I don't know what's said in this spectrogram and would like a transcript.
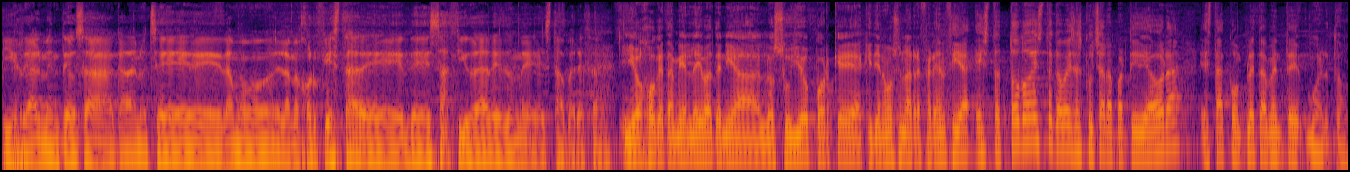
y realmente, o sea, cada noche damos la mejor fiesta de, de esa ciudad es donde está Pereza. Y ojo que también Leiva tenía lo suyo porque aquí tenemos una referencia. Esto, todo esto que vais a escuchar a partir de ahora está completamente muerto.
